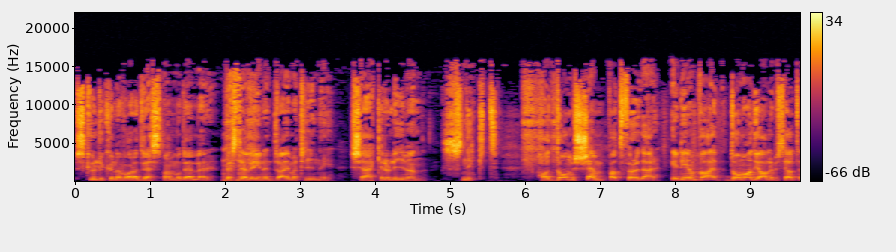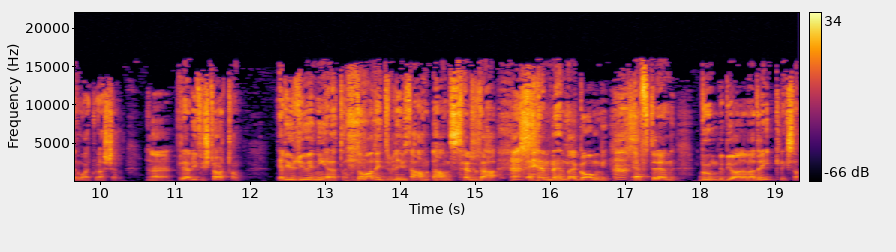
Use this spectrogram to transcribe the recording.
skulle kunna vara Dressman-modeller. Beställer in en dry martini, käkar oliven, snyggt. Har de kämpat för det där? Är det en vibe? De hade ju aldrig beställt en White Russian. nej. För det hade ju förstört dem. Det hade ju ruinerat dem. De hade inte blivit an- anställda en enda gång efter en Bumbibjörnarna-drink liksom.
